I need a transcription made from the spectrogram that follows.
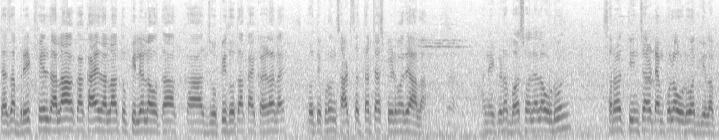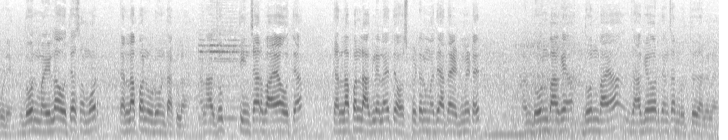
त्याचा ब्रेक फेल झाला का काय झाला तो पिलेला होता का झोपीत होता काय कळलं नाही. तो तिकडून साठ सत्तरच्या स्पीडमध्ये आला आणि इकडं बसवाल्याला उडून सरळ तीन चार टेम्पोला उडवत गेला पुढे. दोन महिला होत्या समोर त्यांना पण उडवून टाकलं. आणि अजून तीन चार बाया होत्या त्यांना पण लागलेलं आहे. ते हॉस्पिटलमध्ये आता ॲडमिट आहेत. आणि दोन बाग्या दोन बाया जागेवर त्यांचा मृत्यू झालेला आहे.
